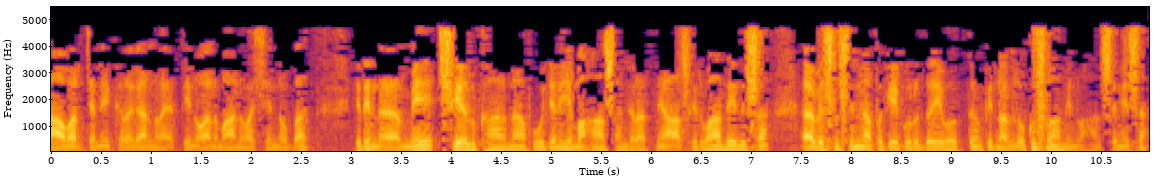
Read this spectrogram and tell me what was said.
ආවර්ජනය කරගන්නවා ඇතිනව අනුමාන වශයෙන් ඔබත්. ඉතින් මේ සියලු කාරණා පූජනීය මහා සංඝරත්නයේ ආශිර්වාදය නිසා විශේෂයෙන් අපගේ ගුරු දේවෝත්තම පින්වත් ලොකු ස්වාමින් වහන්සේ නිසා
